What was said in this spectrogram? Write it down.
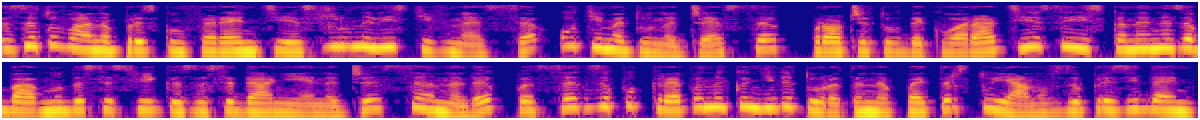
Затова на пресконференция с журналисти в НЕСА от името на ЧС, прочето в декларация са искане незабавно да се свика заседание на ЧС на ДПС за подкрепа на кандидатурата на Петър Стоянов за президент.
